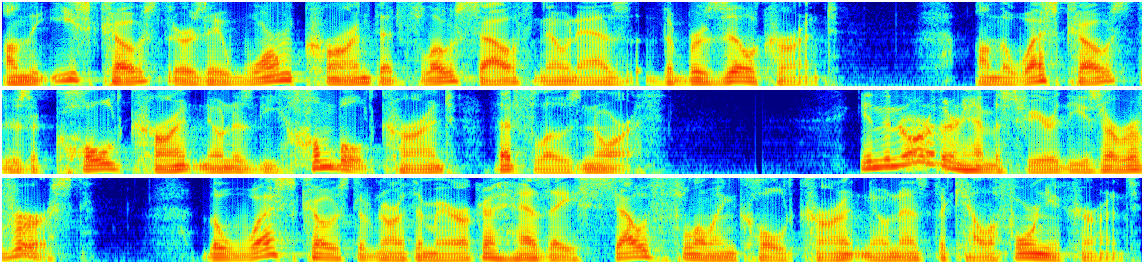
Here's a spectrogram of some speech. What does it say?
On the east coast, there is a warm current that flows south known as the Brazil Current. On the west coast, there's a cold current known as the Humboldt Current that flows north. In the northern hemisphere, these are reversed. The west coast of North America has a south flowing cold current known as the California Current.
